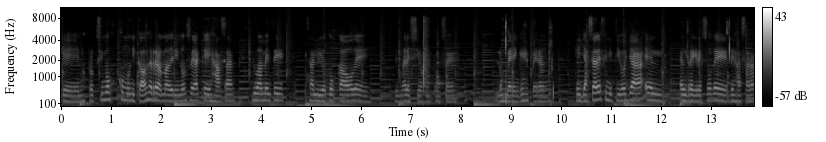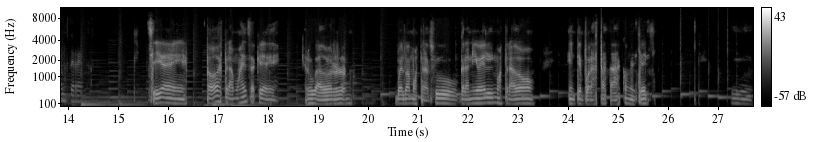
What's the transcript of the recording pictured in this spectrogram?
que en los próximos comunicados del Real Madrid no sea que Hazard nuevamente salió tocado de, una lesión. Entonces, los merengues esperan que ya sea definitivo ya el, regreso de, de, Hazard a los terrenos. Sí, eh, todos esperamos eso, que el jugador vuelva a mostrar su gran nivel mostrado en temporadas pasadas con el Chelsea. Y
